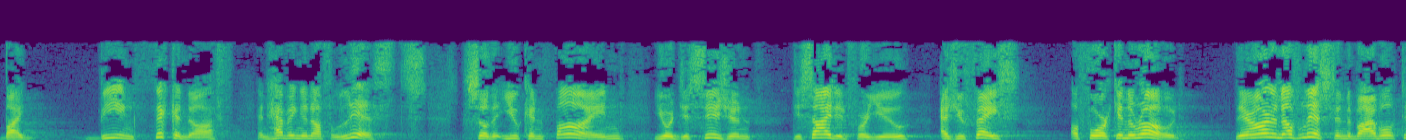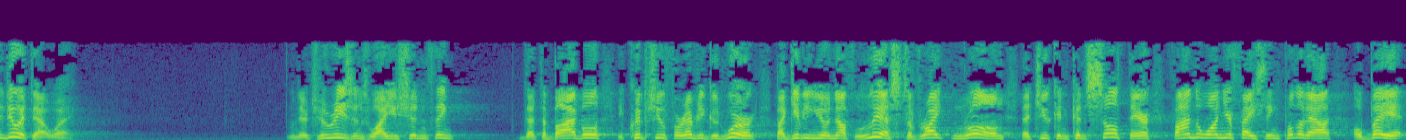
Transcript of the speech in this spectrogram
by being thick enough and having enough lists so that you can find your decision decided for you as you face a fork in the road. There aren't enough lists in the Bible to do it that way. And there are two reasons why you shouldn't think that the Bible equips you for every good work by giving you enough lists of right and wrong that you can consult there, find the one you're facing, pull it out, obey it.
